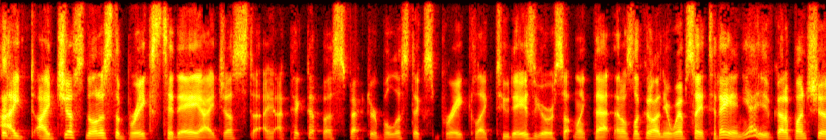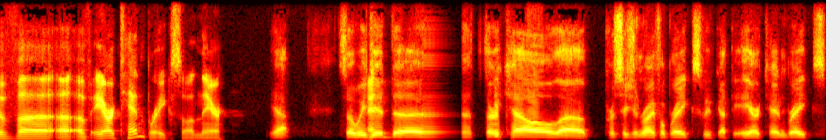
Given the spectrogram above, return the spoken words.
I I just noticed the brakes today. I just I, I picked up a Spectre ballistics brake like 2 days ago or something like that. And I was looking on your website today and yeah, you've got a bunch of uh of AR10 brakes on there. Yeah, so we And- did uh, 30 cal uh, precision rifle brakes. We've got the AR-10 brakes,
